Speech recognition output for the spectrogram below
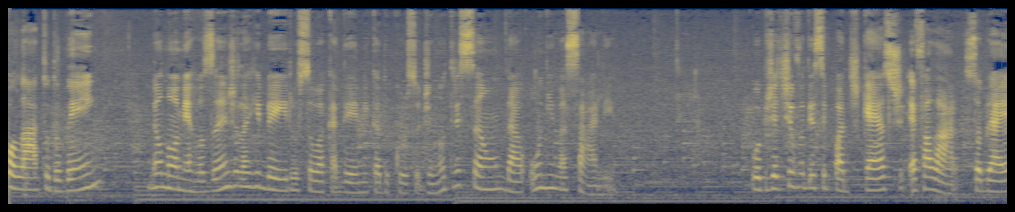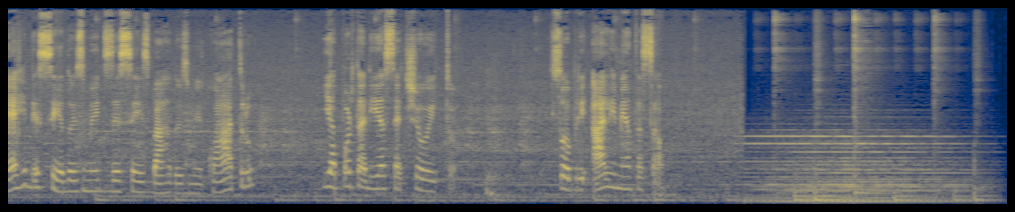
Olá, tudo bem? Meu nome é Rosângela Ribeiro, sou acadêmica do curso de nutrição da Univassale. O objetivo desse podcast é falar sobre a RDC 2016-2004 e a Portaria 78 sobre alimentação.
